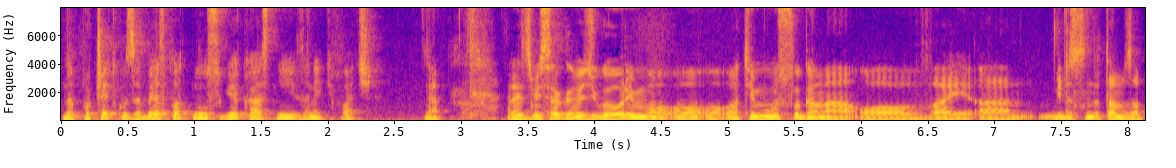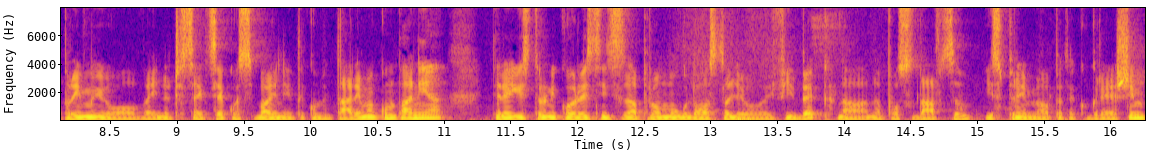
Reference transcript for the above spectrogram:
Na početku za besplatne usluge, a kasnije za neke plaćene. Da. Reci mi sad kad već govorimo o, o, o tim uslugama, ovaj, um, vidio sam da tamo zapravo imaju ovaj, inače sekcija koja se bavi nekde komentarima kompanija, gde registrovani korisnici zapravo mogu da ostavljaju ovaj feedback na, na poslodavca, isprime opet ako grešim.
